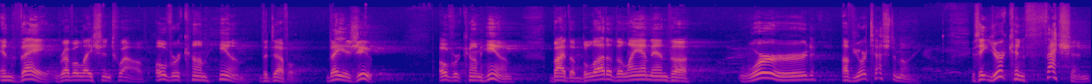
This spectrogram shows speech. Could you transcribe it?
And they, Revelation 12, overcome him, the devil. They is you. Overcome him by the blood of the Lamb and the word of your testimony. You see, your confession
